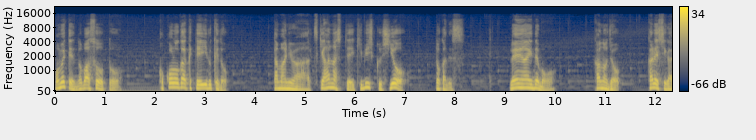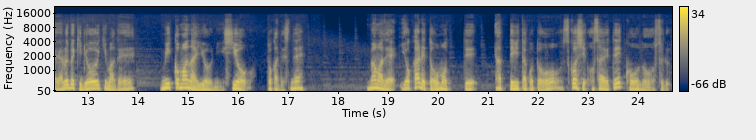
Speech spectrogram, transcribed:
褒めて伸ばそうと心がけているけど、たまには突き放して厳しくしようとかです。恋愛でも彼女、彼氏がやるべき領域まで踏み込まないようにしようとかですね。今まで良かれと思ってやっていたことを少し抑えて行動する。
